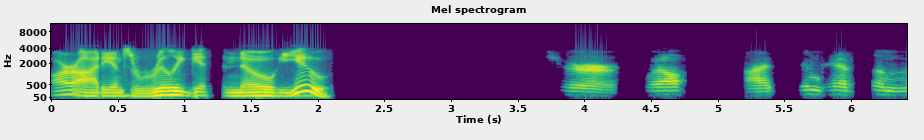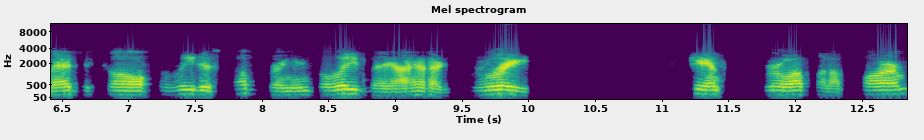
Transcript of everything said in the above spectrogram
our audience really get to know you? Sure. Well, I didn't have some magical elitist upbringing. Believe me, I had a great chance to grow up on a farm.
